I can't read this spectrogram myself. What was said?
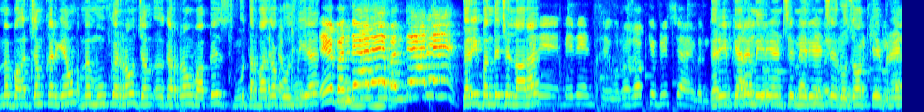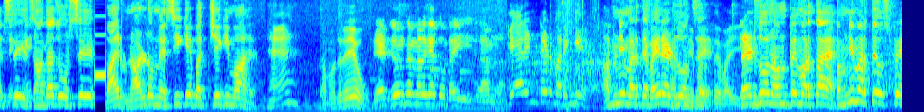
मैं बाहर जंप कर गया हूँ मैं मूव कर रहा हूँ जंप कर रहा हूँ वापस दरवाज़ा खोल दिया है। ए बंदे आ रहे हैं बंदे आ रहे हैं। गरीब बंदे चिल्ला रहा है। मेरे मेरे एंड से रोजॉक के ब्रिज से आए गरीब कह रहे हैं मेरे एंड से मेरे एंड से रोजॉक के ब्रांड ब्रांड से ज़्यादा ज़ोर से। भाई रोनाल्डो मेसी के बच्चे की माँ है। हैं? समझ रहे हो? रेड जोन से मर गए तो भाई राम राम। गारंटेड मरेंगे। हम नहीं मरते भाई रेड जोन से। रेड जोन हम पे मरता है। हम नहीं मरते उस पे।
